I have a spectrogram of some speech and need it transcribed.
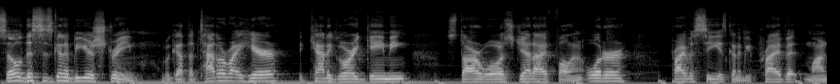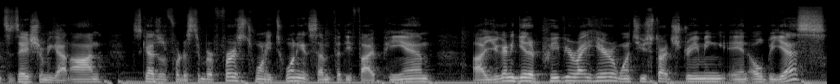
So this is gonna be your stream. We got the title right here, the category gaming, Star Wars Jedi Fallen Order. Privacy is gonna be private. Monetization we got on, scheduled for December 1st, 2020 at 7.55 p.m. Uh, you're gonna get a preview right here once you start streaming in OBS.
